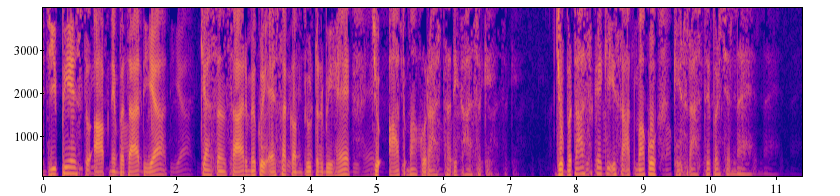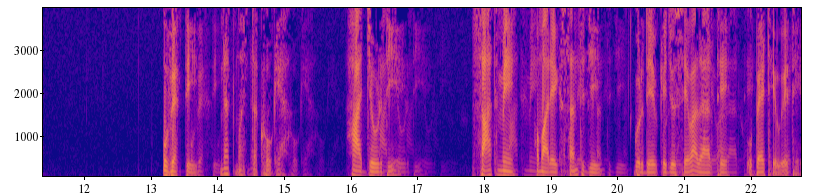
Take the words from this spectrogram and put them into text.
जीपीएस तो आपने बता दिया, क्या संसार में कोई ऐसा कंप्यूटर भी है जो आत्मा को रास्ता दिखा सके? जो बता सके कि इस आत्मा को किस रास्ते पर चलना है? वो व्यक्ति नतमस्तक हो गया। हाथ जोड़ दिए। साथ में हमारे एक संत जी, गुरुदेव के जो सेवादार थे, वो बैठे हुए थे।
